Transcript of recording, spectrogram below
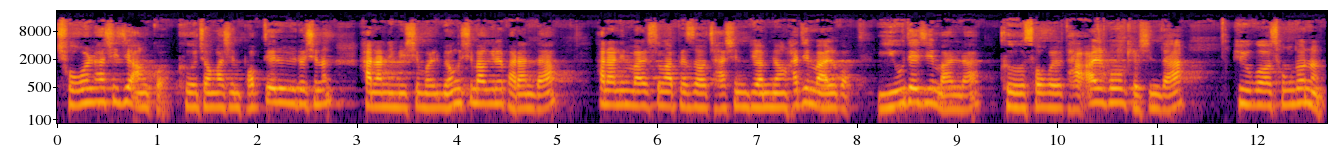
초월하시지 않고 그 정하신 법대로 이루시는 하나님이심을 명심하기를 바란다. 하나님 말씀 앞에서 자신 변명하지 말고 이유되지 말라. 그 속을 다 알고 계신다. 휴거 성도는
